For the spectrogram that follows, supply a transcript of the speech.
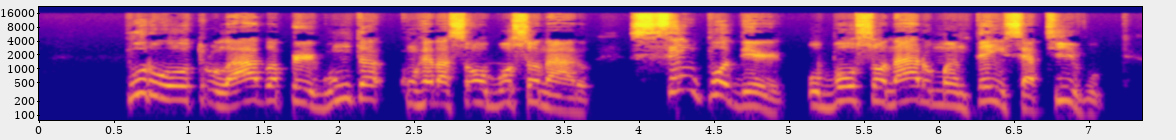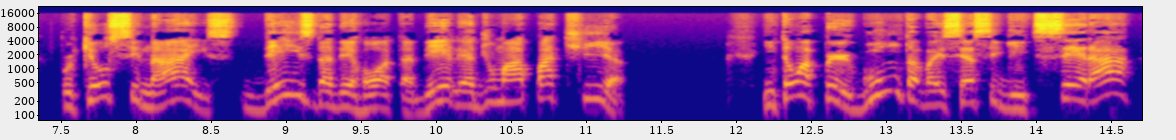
Por outro lado, a pergunta com relação ao Bolsonaro. Sem poder, o Bolsonaro mantém-se ativo? Porque os sinais, desde a derrota dele, é de uma apatia. Então a pergunta vai ser a seguinte: será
